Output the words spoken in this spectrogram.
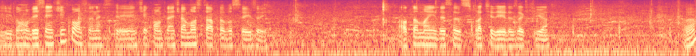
e vamos ver se a gente encontra, né? Se a gente encontrar, a gente vai mostrar para vocês aí. Olha o tamanho dessas prateleiras aqui, ó. Hã?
